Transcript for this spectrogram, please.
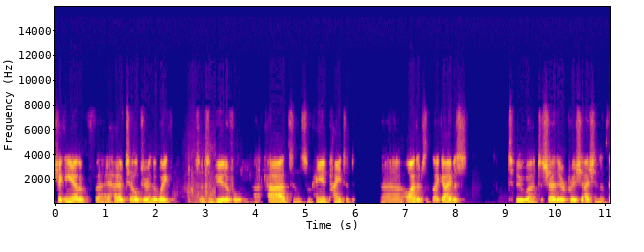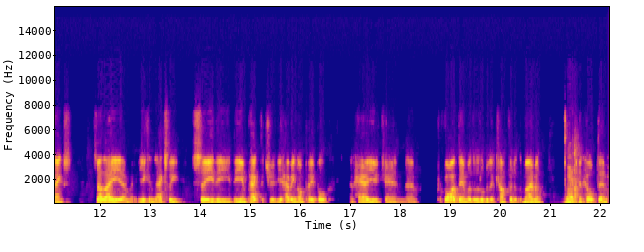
checking out of uh, our hotel during the week, so some beautiful uh, cards and some hand painted uh, items that they gave us to uh, to show their appreciation and thanks. So they um, you can actually see the the impact that you're, you're having on people and how you can um, provide them with a little bit of comfort at the moment Yeah. and help them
